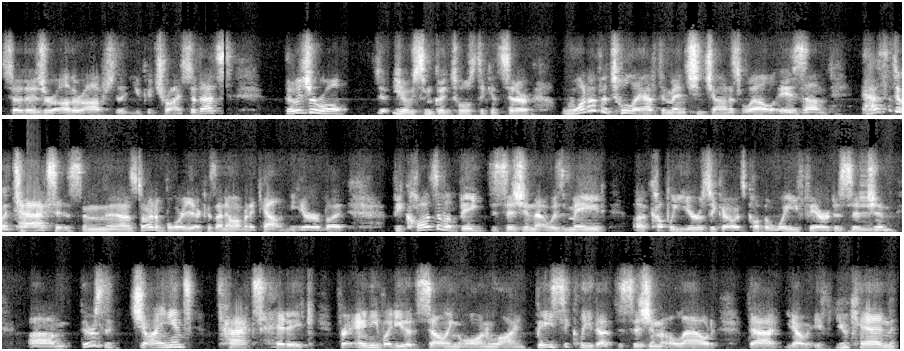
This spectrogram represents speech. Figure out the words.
So those are other options that you could try. So that's those are all you know some good tools to consider. One other tool I have to mention, John, as well is um, it has to do with taxes. And uh, I'm sorry to bore you because I know I'm an accountant here, but because of a big decision that was made a couple years ago, it's called the Wayfair decision. Um, there's a giant tax headache for anybody that's selling online. Basically, that decision allowed that you know if you can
